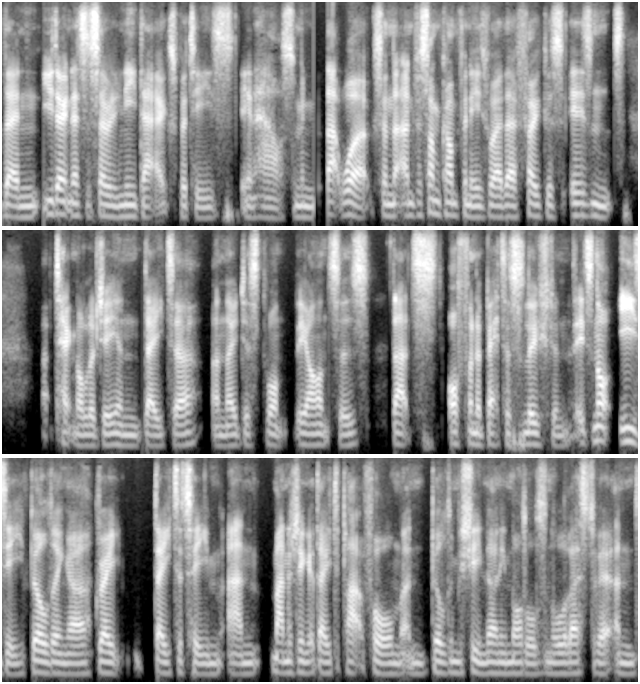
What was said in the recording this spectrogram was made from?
then you don't necessarily need that expertise in house i mean that works and, and for some companies where their focus isn't technology and data and they just want the answers that's often a better solution. It's not easy building a great data team and managing a data platform and building machine learning models and all the rest of it. And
